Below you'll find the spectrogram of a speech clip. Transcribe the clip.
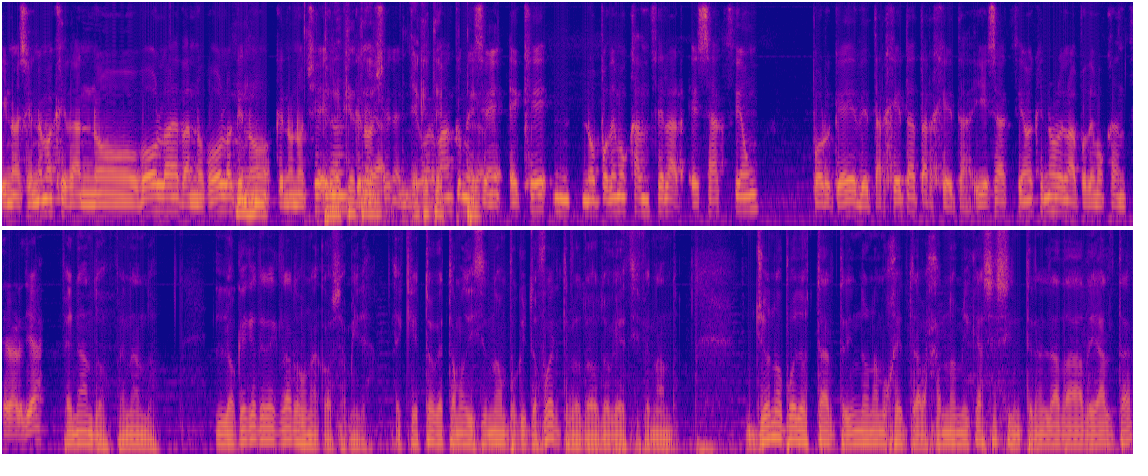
y no hacen nada más que darnos bola, darnos bola, que no, que no nos llegan, que, no. Llego al banco y me dicen, es que no podemos cancelar esa acción porque es de tarjeta a tarjeta y esa acción es que no la podemos cancelar ya. Fernando, Fernando, lo que hay que tener claro es una cosa, mira, es que esto que estamos diciendo es un poquito fuerte, pero te lo tengo que decir, Fernando. Yo no puedo estar teniendo una mujer trabajando en mi casa sin tenerla dada de alta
